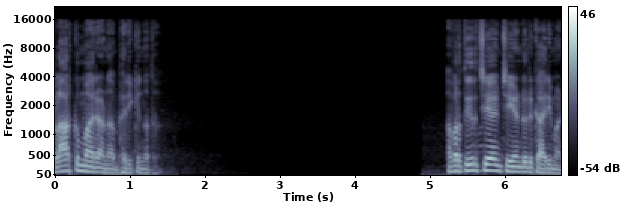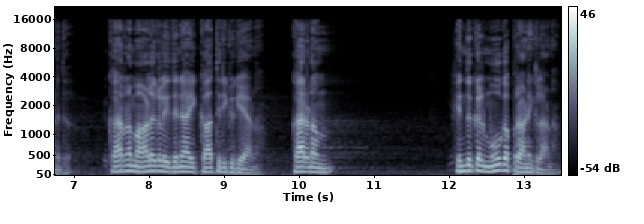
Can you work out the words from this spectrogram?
ക്ലാർക്കുമാരാണ് ഭരിക്കുന്നത്. അവർ തീർച്ചയായും ചെയ്യേണ്ട ഒരു കാര്യമാണിത്. കാരണം ആളുകൾ ഇതിനായി കാത്തിരിക്കുകയാണ്. കാരണം ഹിന്ദുക്കൾ മൂകപ്രാണികളാണ്.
